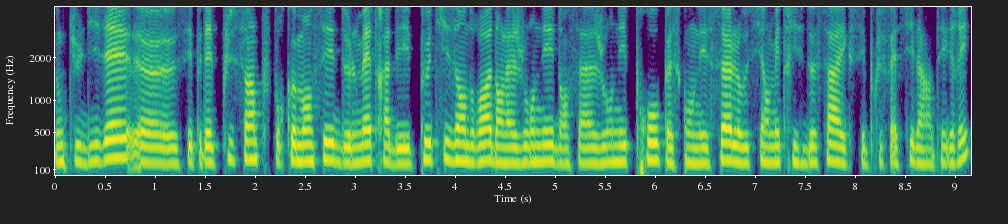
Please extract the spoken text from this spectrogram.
donc tu le disais, euh, c'est peut-être plus simple pour commencer de le mettre à des petits endroits dans la journée, dans sa journée pro, parce qu'on est seul aussi en maîtrise de ça et que c'est plus facile à intégrer.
